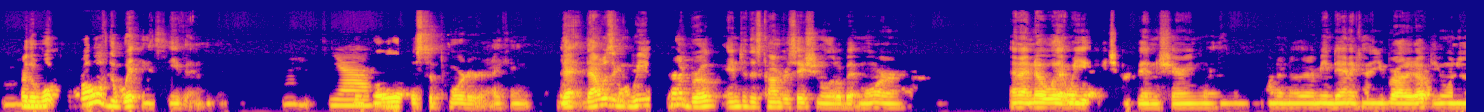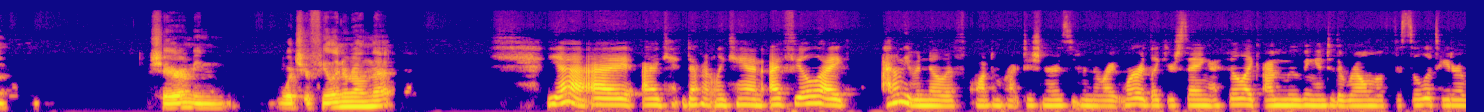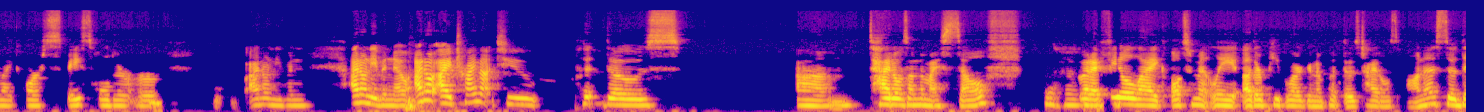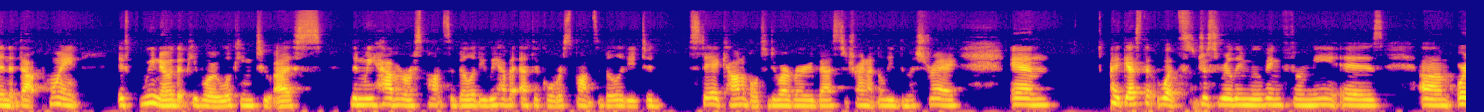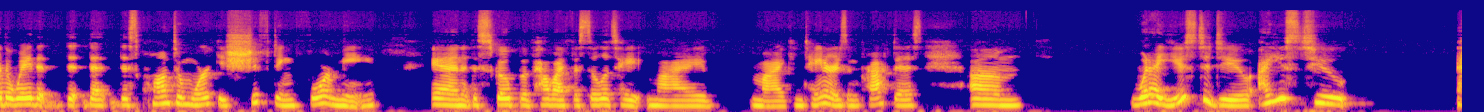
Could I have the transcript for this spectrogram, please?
mm-hmm. or the mm-hmm. role of the witness even mm-hmm. yeah the role of the supporter i think that that was we kind of broke into this conversation a little bit more and I know that we each have been sharing with one another. I mean, Danica, you brought it up. Do you want to share? I mean, what you're feeling around that? Yeah, I I definitely can. I feel like I don't even know if quantum practitioner is even the right word. Like you're saying, I feel like I'm moving into the realm of facilitator, like or space holder, or I don't even I don't even know. I don't. I try not to put those um, titles onto myself Mm-hmm. But I feel like ultimately other people are going to put those titles on us. So then at that point, if we know that people are looking to us, then we have a responsibility. We have an ethical responsibility to stay accountable, to do our very best, to try not to lead them astray. And I guess that what's just really moving for me is, um, or the way that, that, that this quantum work is shifting for me, and the scope of how I facilitate my my containers in practice. Um, what I used to do, I used to.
